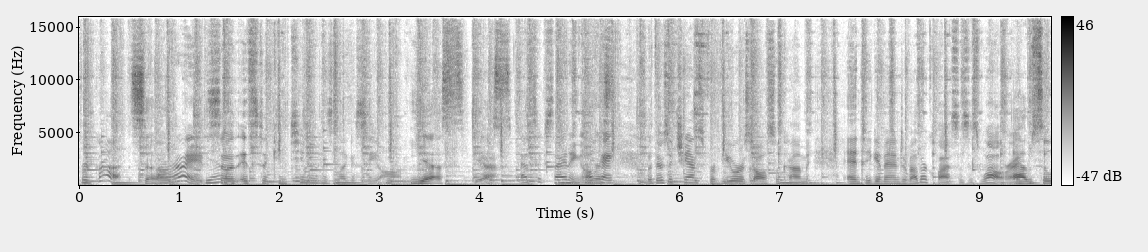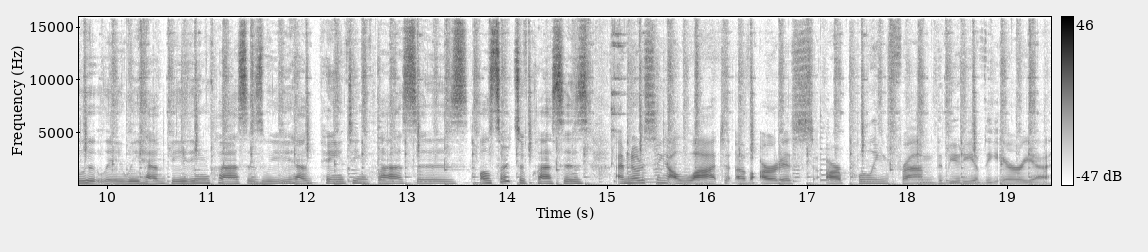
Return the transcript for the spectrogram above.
forgot. So all right, yeah. so it's to continue his legacy on. Yes, yes, that's exciting. Okay, but there's a chance for viewers to also come and take advantage of other classes as well, right? Absolutely. We have beading classes, we have painting classes, all sorts of classes. I'm noticing a lot of artists are pulling from the beauty of the area,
